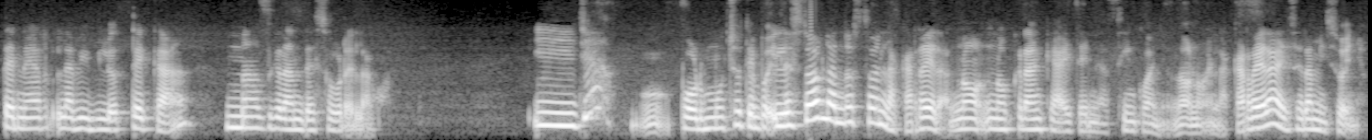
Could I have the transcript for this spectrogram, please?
tener la biblioteca más grande sobre el agua. Y ya, por mucho tiempo. Y les estoy hablando esto en la carrera, no, no crean que ahí tenía cinco años, no, no, en la carrera ese era mi sueño.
